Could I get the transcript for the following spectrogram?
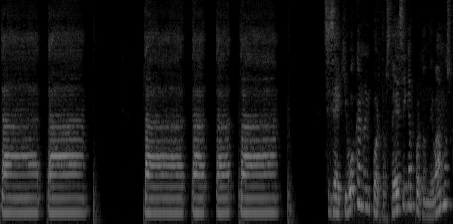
ta, ta, ta, ta, ta, ta. Si se equivocan, no importa, ustedes sigan por donde vamos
